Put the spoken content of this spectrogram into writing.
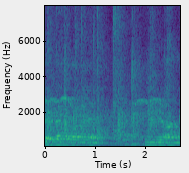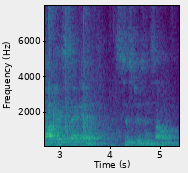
Sister Becca Barnett be here on August 2nd, Sisters in Song.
